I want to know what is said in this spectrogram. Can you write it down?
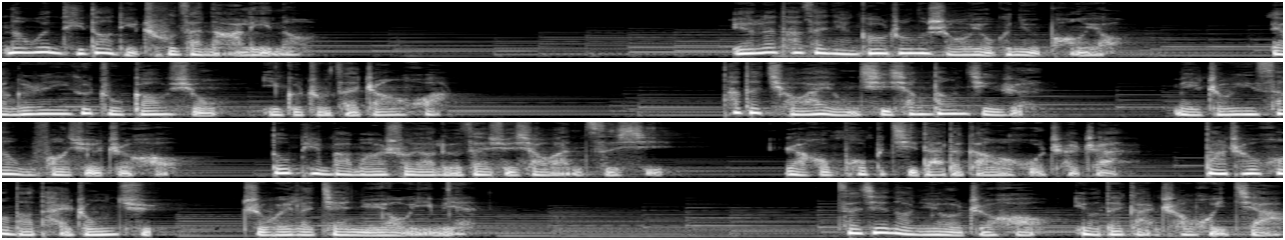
那问题到底出在哪里呢？原来他在念高中的时候有个女朋友，两个人一个住高雄，一个住在彰化。他的求爱勇气相当惊人，每周一、三、五放学之后。都骗爸妈说要留在学校晚自习，然后迫不及待的赶往火车站，大车晃到台中去，只为了见女友一面。在见到女友之后，又得赶车回家。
